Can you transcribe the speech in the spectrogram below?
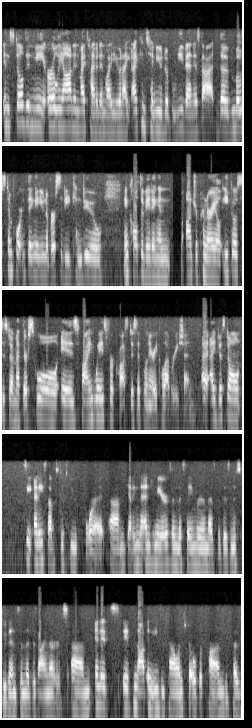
instilled in me early on in my time at NYU, and I, I, continue to believe in, is that the most important thing a university can do in cultivating an entrepreneurial ecosystem at their school is find ways for cross disciplinary collaboration. I, I, just don't see any substitute for it. Um, getting the engineers in the same room as the business students and the designers, um, and it's it's not an easy challenge to overcome because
